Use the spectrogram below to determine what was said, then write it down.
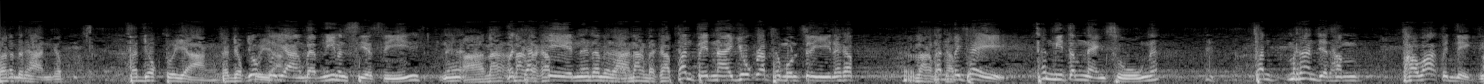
ท่านประธานครับท่านยกตัวอย่างท่านยกตัวอย่างแบบนี้มันเสียสีนะฮะมันชัดเจนนะท่านประธานนั่งนะครับ ท่านเป็นนายกรัฐมนตรีนะครับท่านไม่ใช่ ท่านมีตำแหน่งสูงนะ ท่านท่านจะทำ ภาวะเป็นเด็กดิ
